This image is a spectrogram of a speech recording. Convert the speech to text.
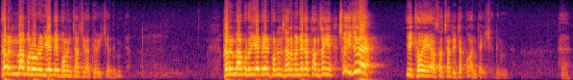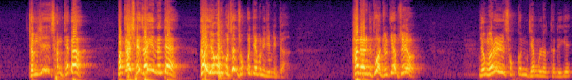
그런 마음으로 예배 보는 자세가 되어 있어야 됩니다. 그런 마음으로 예배를 보는 사람은 내가 단상에 서기 전에 이 교회에 와서 자리를 잡고 앉아 있어야 됩니다. 예. 정신 상태가 바깥 세상에 있는데 그 영혼이 무슨 속건 제물이십니까? 하나님이 도와줄 게 없어요. 영혼을 속건 제물로 드리게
